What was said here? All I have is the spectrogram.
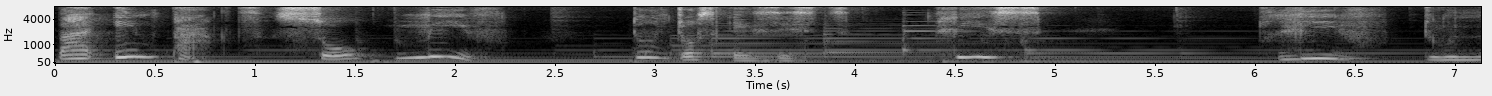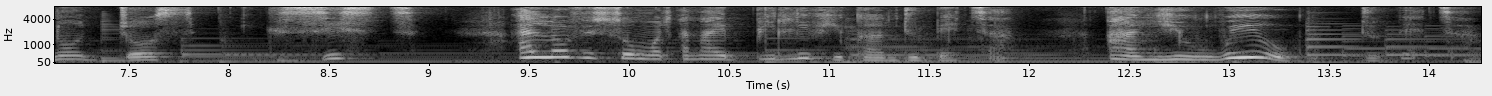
by impact, so live. Don't just exist. Please live. Do not just exist. I love you so much and I believe you can do better. And you will do better.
